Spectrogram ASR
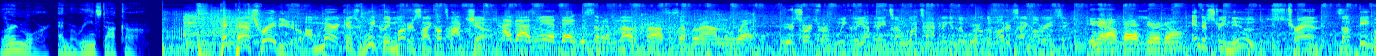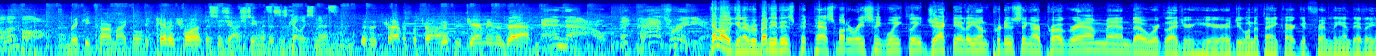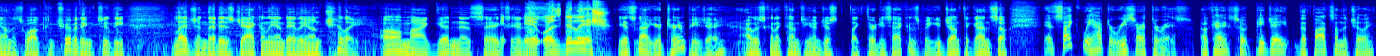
Learn more at marines.com. Pit Pass Radio, America's weekly motorcycle talk show. I got me a date with some of the motocrossers up around the way. Your source for weekly updates on what's happening in the world of motorcycle racing. You know how fast you're going? Industry news, trends, the people involved. I'm Ricky Carmichael. This is Kevin Schwantz. This is Josh Teemuth. This is Kelly Smith. This is Travis Latrobe. This is Jeremy McGrath. And now, Pit Pass Radio. Hello again, everybody. It is Pit Pass Motor Racing Weekly. Jack DeLeon producing our program, and uh, we're glad you're here. I do want to thank our good friend Leon DeLeon as well, contributing to the legend that is Jack and Leon de Leon chili. Oh my goodness sakes! It, it was delish. It's not your turn, PJ. I was going to come to you in just like thirty seconds, but you jumped the gun. So it's like we have to restart the race. Okay, so PJ, the thoughts on the chili?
